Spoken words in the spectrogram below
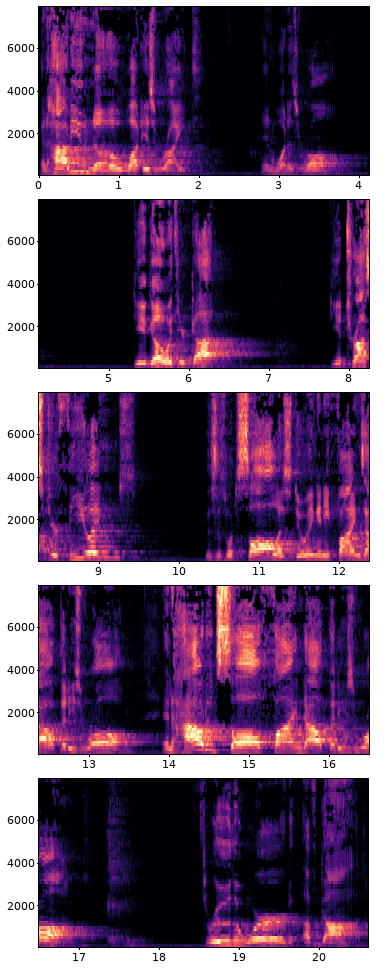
And how do you know what is right and what is wrong? Do you go with your gut? Do you trust your feelings? This is what Saul is doing, and he finds out that he's wrong. And how did Saul find out that he's wrong? through the Word of God.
